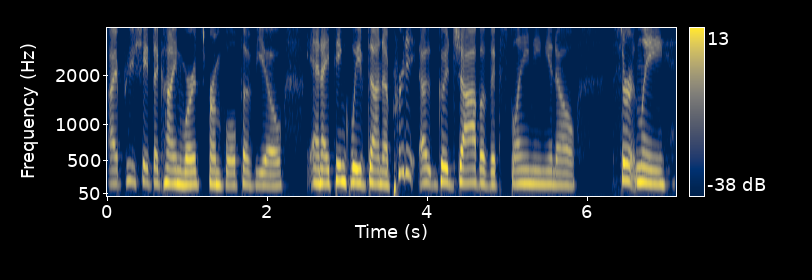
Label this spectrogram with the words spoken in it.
I appreciate the kind words from both of you. And I think we've done a pretty a good job of explaining, you know, certainly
